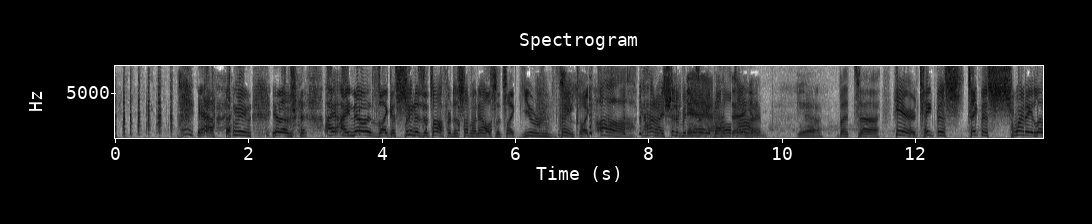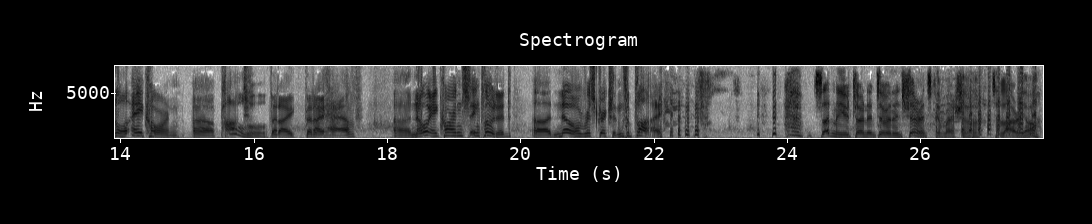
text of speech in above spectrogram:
Yeah, I mean, you know, I, I know it's like as soon as it's offered to someone else, it's like you think like, oh, God, I should have been using it the whole time. it. Yeah. But uh, here, take this, take this sweaty little acorn uh, pot Ooh. that I that I have. Uh, no acorns included. Uh, no restrictions apply. Suddenly you turned into an insurance commercial, Telario.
